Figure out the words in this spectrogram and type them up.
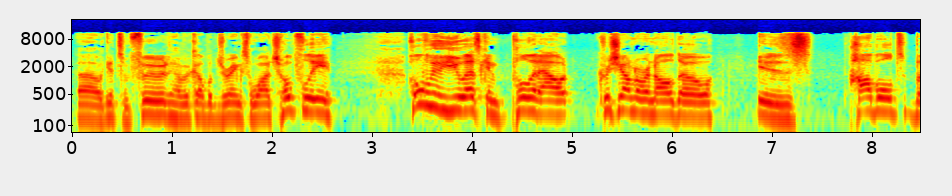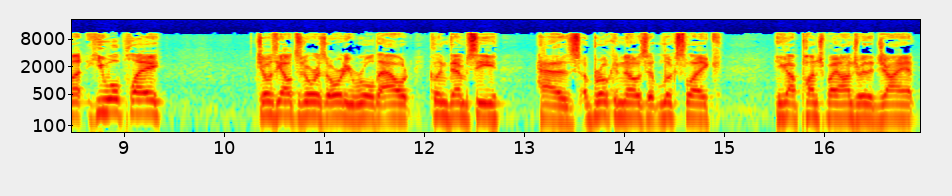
Uh, we'll get some food, have a couple drinks, watch. Hopefully, hopefully the U.S. can pull it out. Cristiano Ronaldo is hobbled, but he will play. Jozy Altidore is already ruled out. Clint Dempsey has a broken nose. It looks like he got punched by Andre the Giant.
